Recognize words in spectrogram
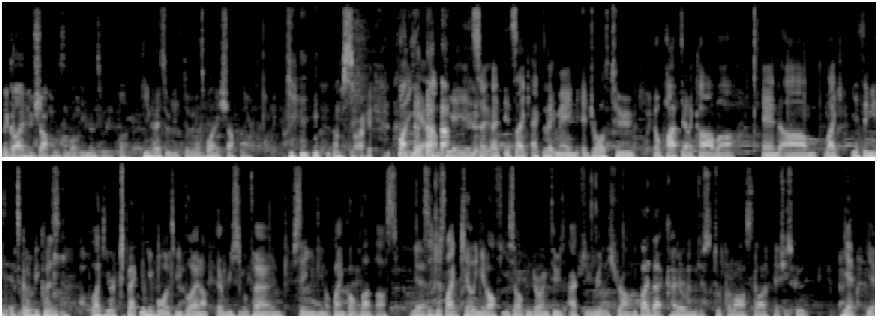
The guy who shuffles a lot, he knows what he's doing. He knows what he's doing. That's why he's shuffling. I'm sorry. but yeah, um, yeah, yeah. So uh, it's like activate main. It draws two. It'll pipe down a Cabba, and um, like the thing is, it's good because like you're expecting your board to be blown up every single turn, seeing as you're not playing Cold Bloodlust. Yeah. So just like killing it off yourself and drawing two is actually really strong. You played that KO and just took the last life, which is good. Yeah, yeah,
